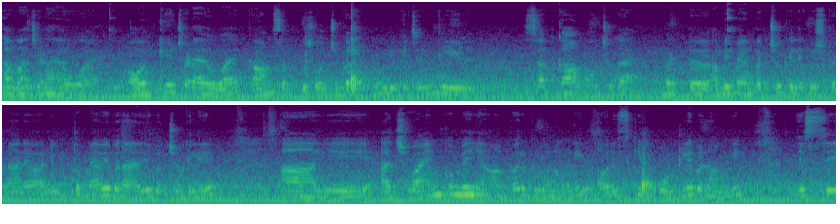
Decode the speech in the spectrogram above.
तवा चढ़ाया हुआ है। और क्यों चढ़ाया हुआ है? काम सब कुछ हो चुका है, पूरी किचन क्लीन है। सब काम हो चुका है बट अभी मैं बच्चों के लिए कुछ बनाने वाली हूँ तो मैं भी बना रही हूँ बच्चों के लिए। आ, ये अजवाइन को मैं यहाँ पर भूनूँगी और इसकी पोटली बनाऊँगी जिससे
